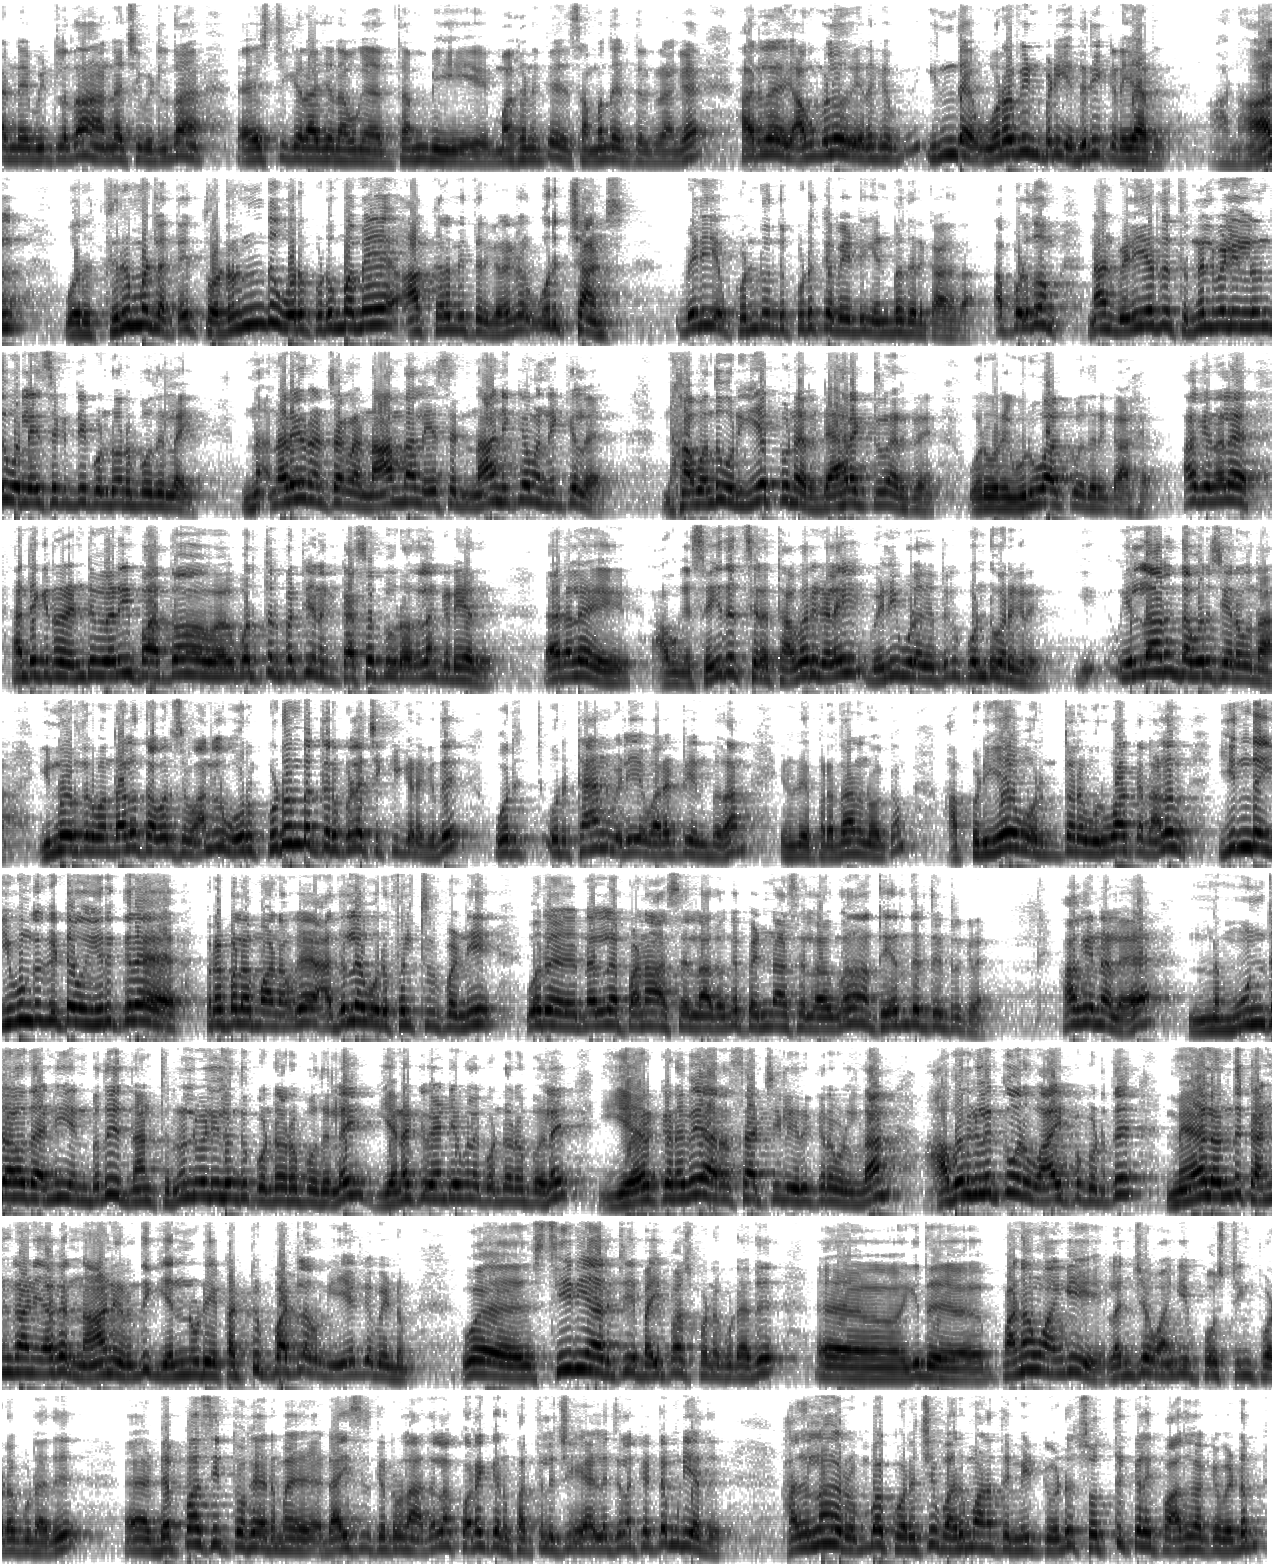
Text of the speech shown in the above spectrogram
அண்ணன் வீட்டில் தான் அண்ணாச்சி வீட்டில் தான் எஸ்டிகே ராஜன் அவங்க தம்பி மகனுக்கு சம்மந்தம் எடுத்திருக்கிறாங்க. அதில் அவங்களும் எனக்கு இந்த உறவின்படி எதிரி கிடையாது. ஆனால் ஒரு திருமணத்தை தொடர்ந்து ஒரு குடும்பமே ஆக்கிரமித்திருக்கிறார்கள். ஒரு சான்ஸ் வெளியே கொண்டு வந்து கொடுக்க வேண்டும் என்பதற்காக தான். அப்பொழுதும் நான் வெளியேறது திருநெல்வேலியிலிருந்து ஒரு லேசகட்டியை கொண்டு வரப்போவதில்லை ந- நிறைய பேர் நினச்சாங்களா நான் தான் லேசர் நான் நிற்கவன் நிற்கல நான் வந்து ஒரு இயக்குனர் டைரக்டராக இருக்கிறேன். ஒருவரை உருவாக்குவதற்காக. ஆகையினால அன்றைக்கு நான் ரெண்டு பேரையும் பார்த்தோம். ஒருத்தர் பற்றி எனக்கு கசப்பு விரோதெல்லாம் கிடையாது. அதனால் அவங்க செய்த சில தவறுகளை வெளி உலகத்துக்கு கொண்டு வருகிறேன். எல்லாரும் தவறு செய்கிறவங்க தான். இன்னொருத்தர் வந்தாலும் தவறு செய்வாங்க. ஆனால் ஒரு குடும்பத்திற்குள்ளே சிக்கி கிடக்குது. ஒரு ஒரு டேன் வெளியே வரட்டு என்பதுதான் என்னுடைய பிரதான நோக்கம். அப்படியே ஒருத்தரை உருவாக்கினாலும் இந்த இவங்கக்கிட்ட இருக்கிற பிரபலமானவங்க அதில் ஒரு ஃபில்டர் பண்ணி ஒரு நல்ல பண ஆசை இல்லாதவங்க பெண் ஆசை இல்லாதவங்களாம் நான் தேர்ந்தெடுத்துக்கிட்டு இருக்கிறேன். ஆகையினால இந்த மூன்றாவது அணி என்பது நான் திருநெல்வேலியிலிருந்து கொண்டு வரப்போவதில்லை எனக்கு வேண்டியவங்களை கொண்டு வரப்போவதில்லை ஏற்கனவே அரசாட்சியில் இருக்கிறவர்கள் தான் அவர்களுக்கு ஒரு வாய்ப்பு கொடுத்து மேலிருந்து கண்காணியாக நான் இருந்து என்னுடைய கட்டுப்பாட்டில் அவர்கள் இயங்க வேண்டும். சீனியாரிட்டியை பைபாஸ் பண்ணக்கூடாது இது பணம் வாங்கி லஞ்சம் வாங்கி போஸ்டிங் போடக்கூடாது டெபாசிட் தொகை நம்ம டைசிஸ் கட்டுறோம் அதெல்லாம் குறைக்கணும். பத்து லட்சம் ஏழு லட்சம்லாம் கட்ட முடியாது. அதெல்லாம் ரொம்ப குறைச்சி வருமானத்தை மீட்க வேண்டும் சொத்துக்களை பாதுகாக்க வேண்டும்.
